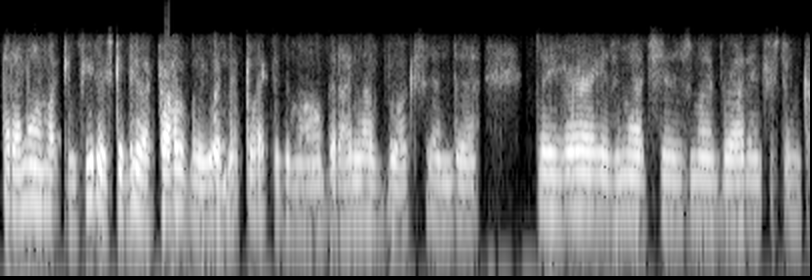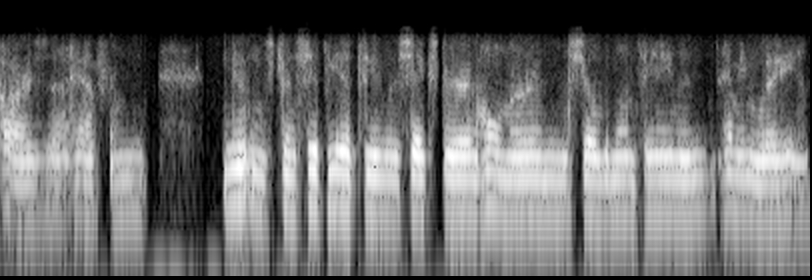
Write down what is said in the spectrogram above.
Had I known what computers could do, I probably wouldn't have collected them all. But I love books, and uh, they vary as much as my broad interest in cars uh, have from Newton's Principia to Shakespeare and Homer and Michel de Montaigne and Hemingway and,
